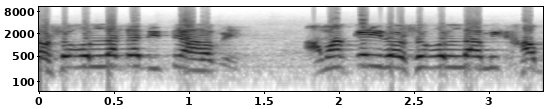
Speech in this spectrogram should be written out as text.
রসগোল্লাটা দিতে হবে। আমাকেই রসগোল্লা আমি খাব।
